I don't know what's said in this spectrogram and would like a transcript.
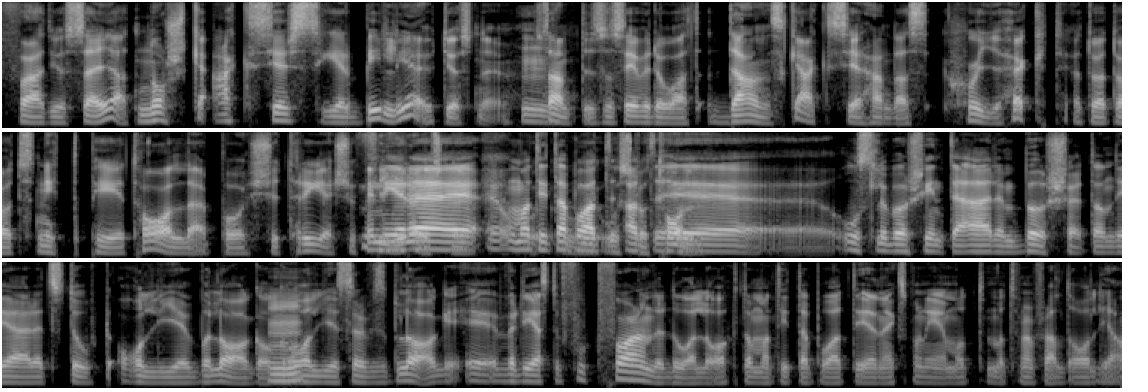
för att just säga att norska aktier ser billiga ut just nu. Mm. Samtidigt så ser vi då att danska aktier handlas skyhögt. Jag tror att du har ett snitt P tal där på 23 24 Men är det, om man tittar på att, Oslo att 12. eh, Oslo Börs inte är en börs utan det är ett stort oljebolag och Mm. oljeservicebolag. Eh, värderas det fortfarande då lågt om man tittar på att det är en exponering mot, mot framförallt oljan?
